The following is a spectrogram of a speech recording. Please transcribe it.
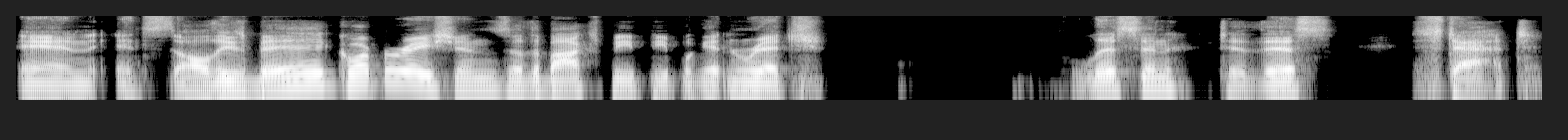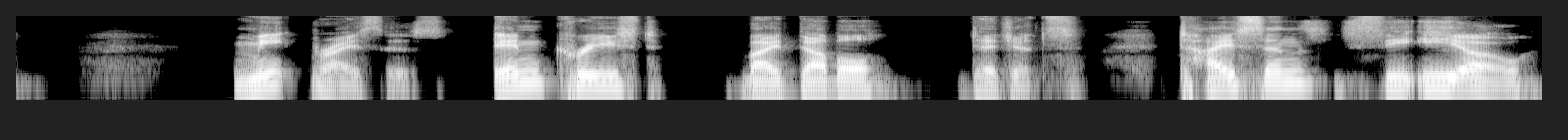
And it's all these big corporations of the box beef people getting rich. Listen to this stat meat prices increased by double digits. Tyson's CEO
